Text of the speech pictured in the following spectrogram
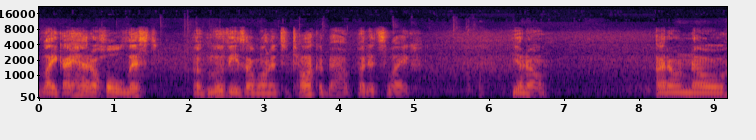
Like, I had a whole list of movies I wanted to talk about, but it's like, you know, I don't know.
